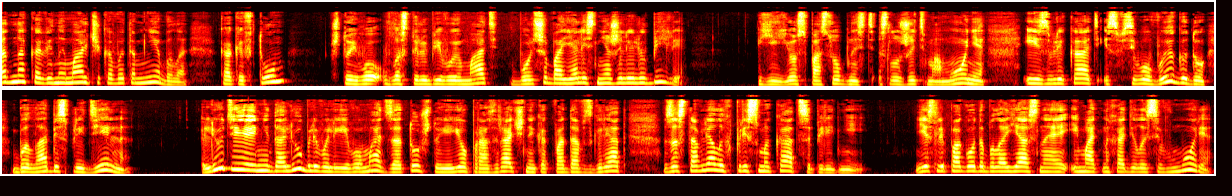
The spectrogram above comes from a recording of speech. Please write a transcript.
Однако вины мальчика в этом не было, как и в том, что его властолюбивую мать больше боялись, нежели любили. Ее способность служить мамоне и извлекать из всего выгоду была беспредельна. Люди недолюбливали его мать за то, что ее прозрачный, как вода, взгляд заставлял их присмыкаться перед ней. Если погода была ясная и мать находилась в море,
